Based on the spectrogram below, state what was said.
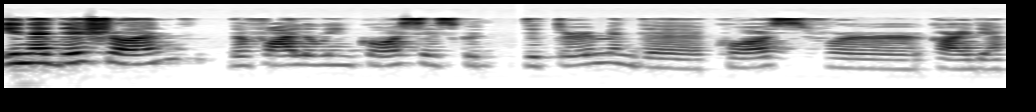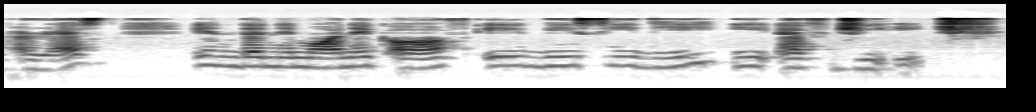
in addition, the following causes could determine the cause for cardiac arrest in the mnemonic of A, B, C, D, E, F, G, H.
